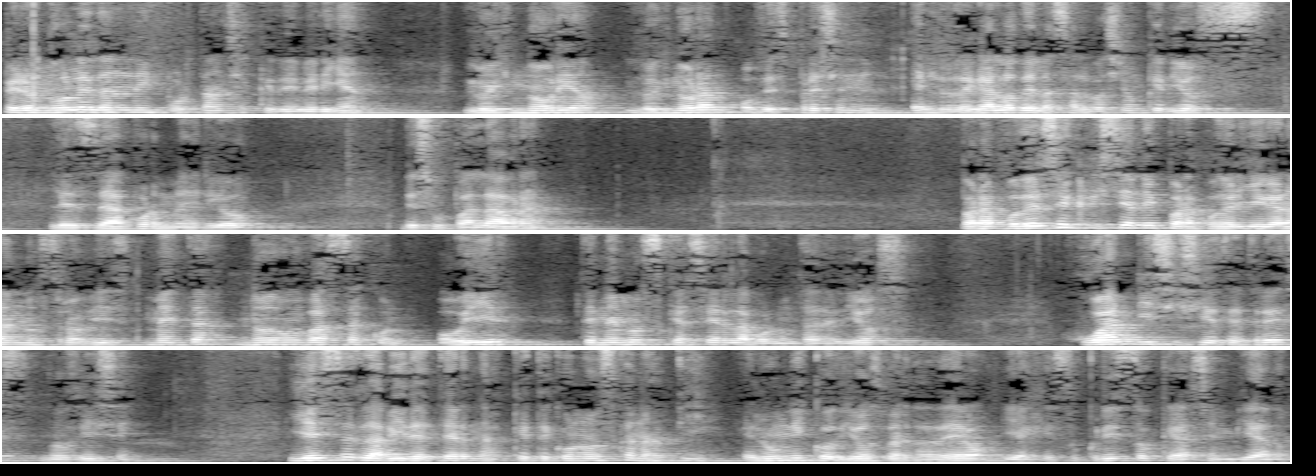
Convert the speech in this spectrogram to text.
pero no le dan la importancia que deberían. Lo, lo ignoran o desprecian el regalo de la salvación que Dios les da por medio de su palabra. Para poder ser cristiano y para poder llegar a nuestra meta, no basta con oír, tenemos que hacer la voluntad de Dios. Juan 17.3 nos dice, y esta es la vida eterna, que te conozcan a ti, el único Dios verdadero, y a Jesucristo que has enviado.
